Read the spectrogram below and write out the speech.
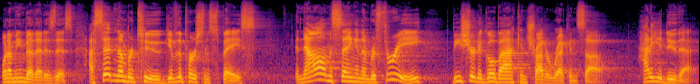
What I mean by that is this I said number two, give the person space. And now I'm saying in number three, be sure to go back and try to reconcile. How do you do that?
